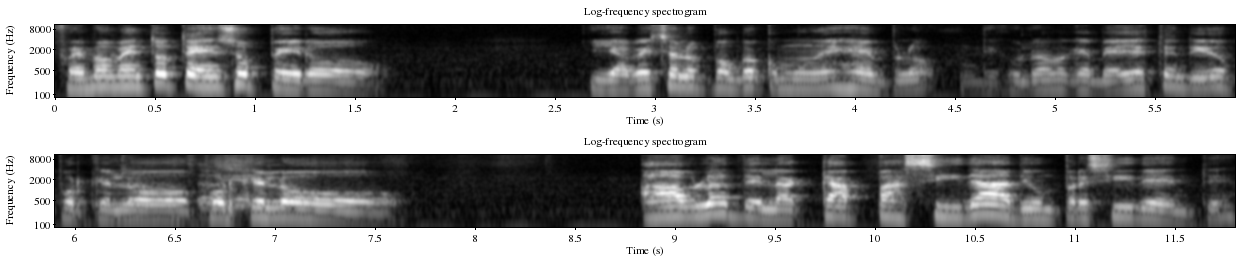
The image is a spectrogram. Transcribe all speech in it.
Fue un momento tenso, pero y a veces lo pongo como un ejemplo, disculpame que me haya extendido, porque lo, porque lo habla de la capacidad de un presidente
